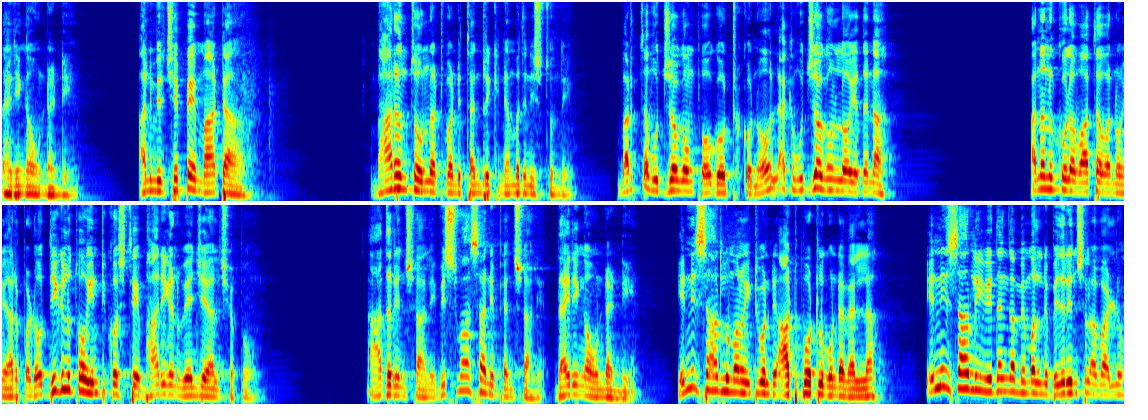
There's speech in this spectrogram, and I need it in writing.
ధైర్యంగా ఉండండి. అని మీరు చెప్పే మాట భారంతో ఉన్నటువంటి తండ్రికి నెమ్మదినిస్తుంది. భర్త ఉద్యోగం పోగొట్టుకునో లేక ఉద్యోగంలో ఏదైనా అననుకూల వాతావరణం ఏర్పడో దిగులుతో ఇంటికి వస్తే భారీగా నువ్వేం చేయాలి చెప్పు. ఆదరించాలి విశ్వాసాన్ని పెంచాలి ధైర్యంగా ఉండండి. ఎన్నిసార్లు మనం ఇటువంటి ఆటుపోట్లు గుండా వెళ్ళా? ఎన్నిసార్లు ఈ విధంగా మిమ్మల్ని బెదిరించిన వాళ్ళు?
